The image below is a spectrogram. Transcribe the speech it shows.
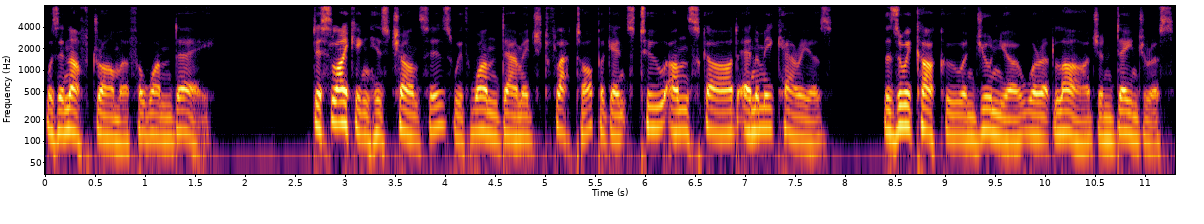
was enough drama for one day. Disliking his chances with one damaged flat top against two unscarred enemy carriers, the Zuikaku and Junyo were at large and dangerous,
